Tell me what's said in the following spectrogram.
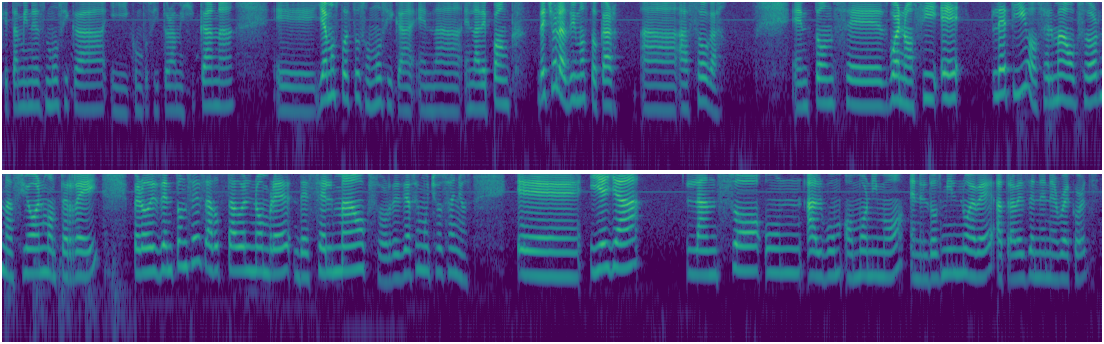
que también es música y compositora mexicana. Eh, ya hemos puesto su música en la, en la de punk. De hecho, las vimos tocar a, a Soga. Entonces, bueno, sí, eh, Leti o Selma Oxor nació en Monterrey, pero desde entonces ha adoptado el nombre de Selma Oxor desde hace muchos años. Eh, y ella lanzó un álbum homónimo en el 2009 a través de Nene Records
